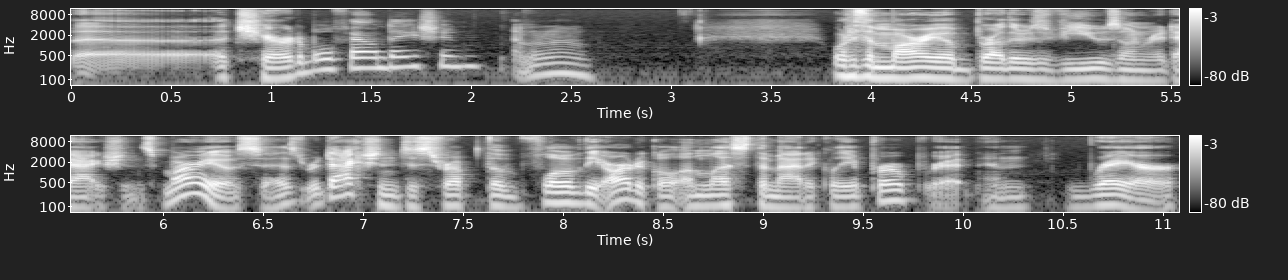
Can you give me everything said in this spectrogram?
uh, a charitable foundation? I don't know. What are the Mario Brothers' views on redactions? Mario says redactions disrupt the flow of the article unless thematically appropriate and rare.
